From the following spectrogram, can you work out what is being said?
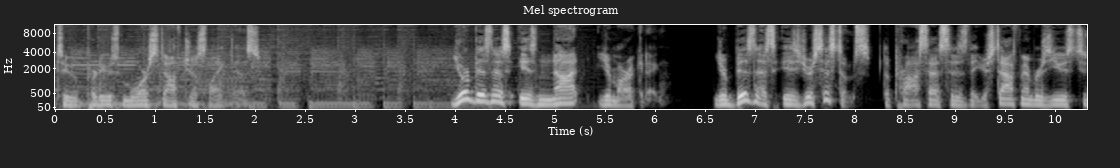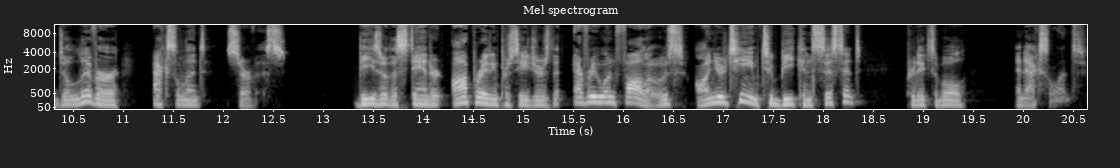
to produce more stuff just like this. Your business is not your marketing. Your business is your systems, the processes that your staff members use to deliver excellent service. These are the standard operating procedures that everyone follows on your team to be consistent, predictable, and excellent.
